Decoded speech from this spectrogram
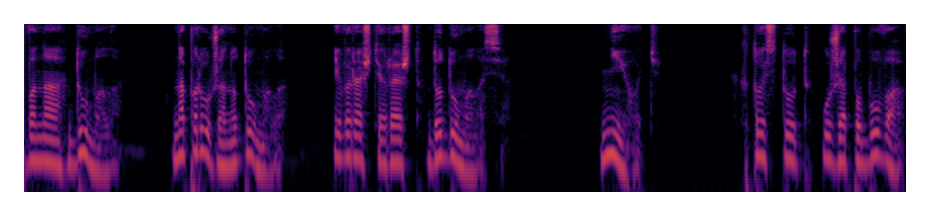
Вона думала, напоружено думала, і, врешті-решт, додумалася. Ніготь. Хтось тут уже побував.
